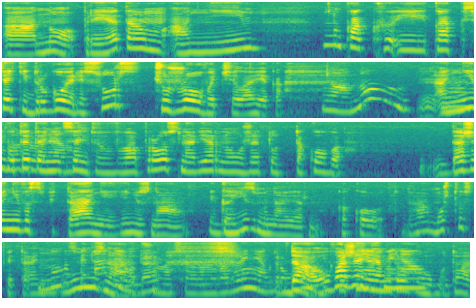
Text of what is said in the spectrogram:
А, но при этом они, ну как и как всякий другой ресурс, чужого человека. А, ну, они ну, вот это вариант. не ценят. Вопрос, наверное, уже тут такого даже не воспитания, я не знаю, эгоизма, наверное, какого-то, да, может воспитание, ну, воспитание, ну не знаю, в общем, да. Целом, уважение к другому. Да, уважение к другому, да,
